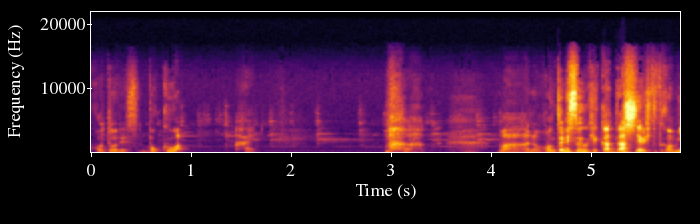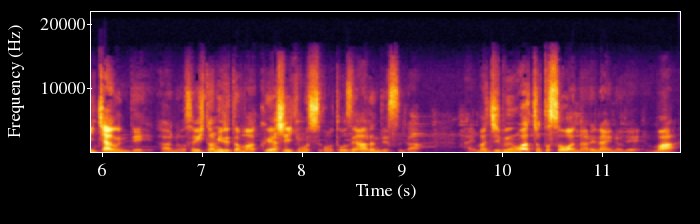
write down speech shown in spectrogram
ことです。僕は。はい。まあまああの本当にすぐ結果出してる人とかも見ちゃうんであのそういう人を見るとまあ悔しい気持ちとかも当然あるんですが、はい。まあ、自分はちょっとそうはなれないのでまあ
